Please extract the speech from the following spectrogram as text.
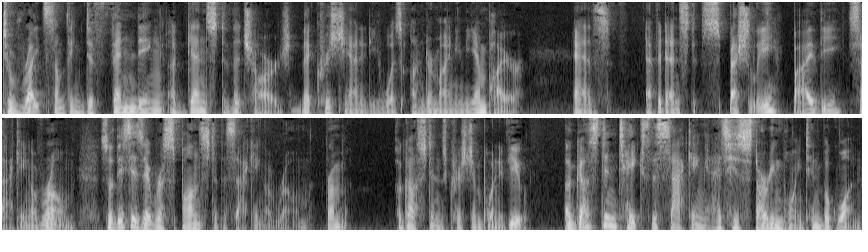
to write something defending against the charge that Christianity was undermining the empire, as evidenced especially by the sacking of Rome. So, this is a response to the sacking of Rome from Augustine's Christian point of view. Augustine takes the sacking as his starting point in Book 1.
